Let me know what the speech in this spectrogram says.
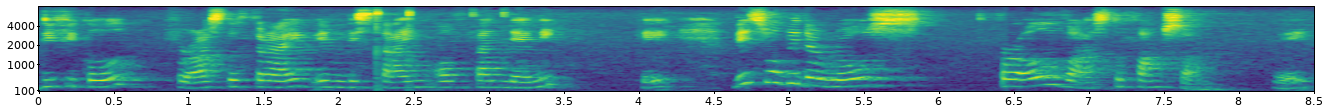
difficult for us to thrive in this time of pandemic? Okay, this will be the roles for all of us to function. Okay,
